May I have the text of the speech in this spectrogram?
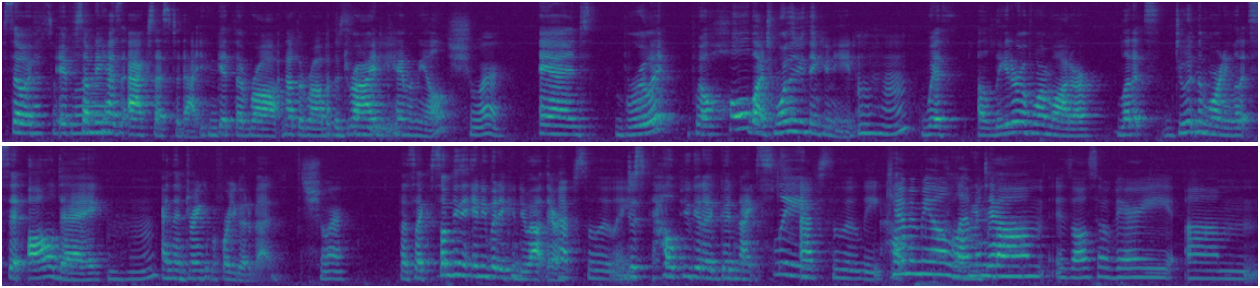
So if, if somebody has access to that, you can get the raw, not the raw, but the dried Absolutely. chamomile. Sure. and brew it. Put a whole bunch, more than you think you need, Mm-hmm. with a liter of warm water. Let it do it in the morning. Let it sit all day, Mm-hmm. and then drink it before you go to bed. Sure. That's like something that anybody can do out there. Absolutely. Just help you get a good night's sleep. Absolutely. help Chamomile lemon balm is also very um,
